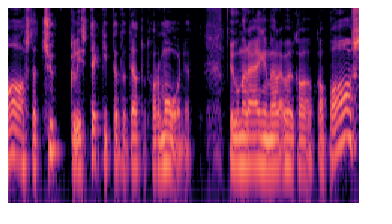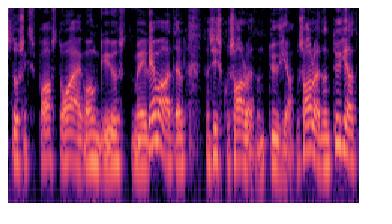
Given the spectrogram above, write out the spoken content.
aastatsüklis tekitada teatud harmooniat. ja kui me räägime ka, ka paastust, siis paastuaeg ongi just meil kevadel, see on siis, kui salved on tühjad. kui salved on tühjad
